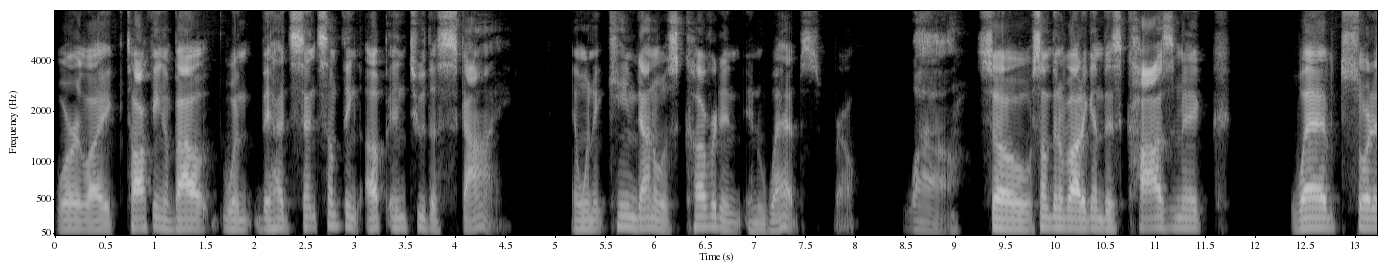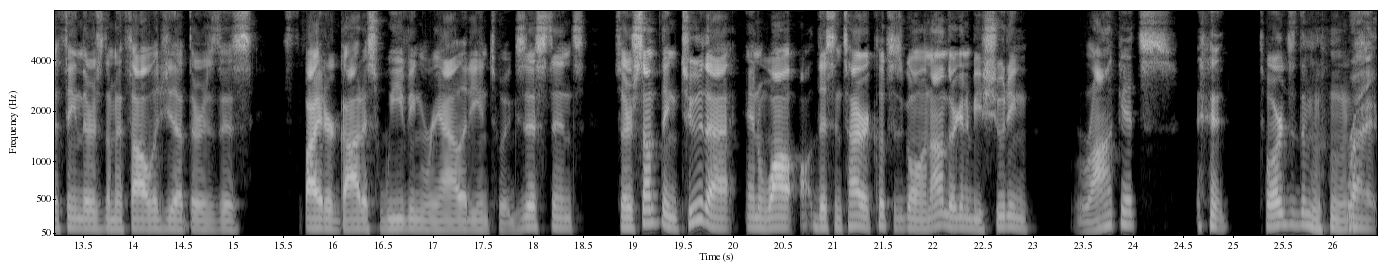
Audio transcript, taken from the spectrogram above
were like talking about when they had sent something up into the sky, and when it came down, it was covered in in webs, bro. Wow. So something about again this cosmic web sort of thing. There's the mythology that there's this spider goddess weaving reality into existence. So there's something to that. And while this entire eclipse is going on, they're going to be shooting rockets towards the moon. Right.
